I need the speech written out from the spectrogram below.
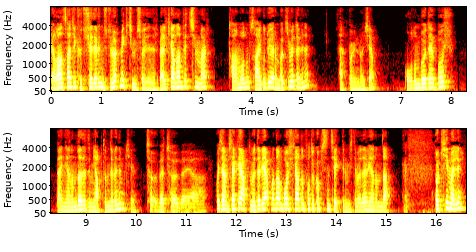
Yalan sadece kötü şeylerin üstünü örtmek için mi söylenir? Belki yalan fetişin var. Tamam oğlum saygı duyarım. Bakayım ödevine. Heh buyurun hocam. Oğlum bu ödev boş. Ben yanımda dedim yaptım demedim ki. Tövbe tövbe ya. Hocam şaka yaptım ödevi yapmadan boş kağıdın fotokopisini çektirmiştim ödev yanımda. Bakayım Ali.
